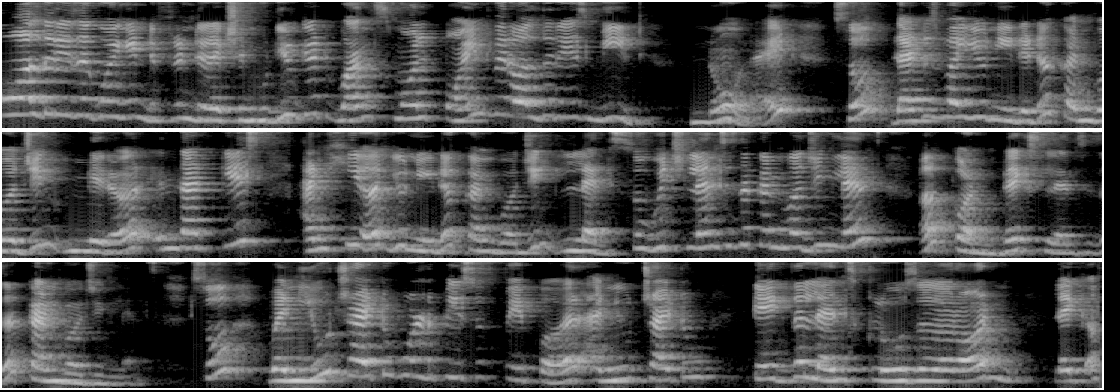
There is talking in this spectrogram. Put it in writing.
all the rays are going in different direction. Would you get one small point where all the rays meet? No, right? So that is why you needed a converging mirror in that case and here you need a converging lens. So which lens is a converging lens? A convex lens is a converging lens. So when you try to hold a piece of paper and you try to take the lens closer or like a,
